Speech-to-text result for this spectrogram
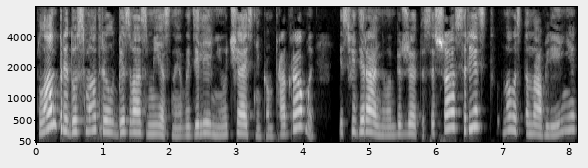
План предусматривал безвозмездное выделение участникам программы из федерального бюджета США средств на восстановление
